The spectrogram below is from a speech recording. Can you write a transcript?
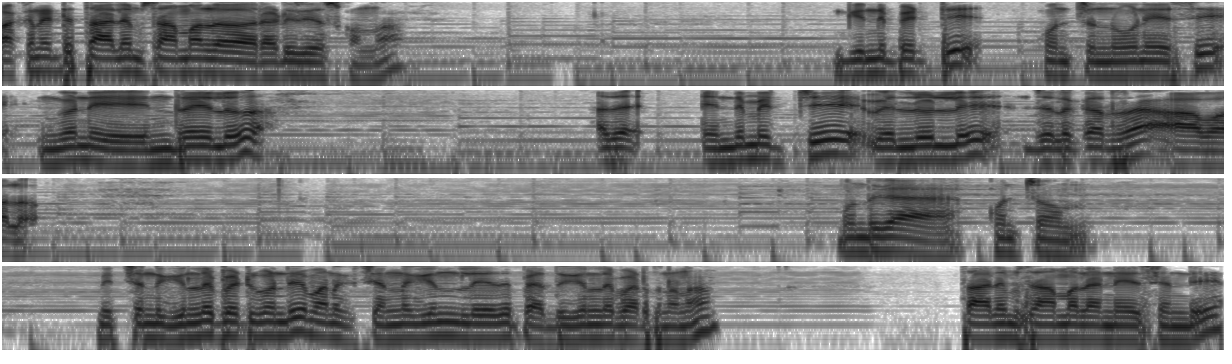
పక్కన పెట్టి తాలింపు సామాన్లు రెడీ చేసుకుందాం. గిన్నె పెట్టి కొంచెం నూనె వేసి ఇంకొన్ని ఎండ్రాయిలు అదే ఎండుమిర్చి వెల్లుల్లి జీలకర్ర ఆవాలు. ముందుగా కొంచెం మీరు చిన్న గిన్నెలో పెట్టుకోండి మనకి చిన్న గిన్నె లేదు పెద్ద గిన్నెలో పెడుతున్నాను. తాలింపు సామాన్లు అన్నీ వేసండి.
